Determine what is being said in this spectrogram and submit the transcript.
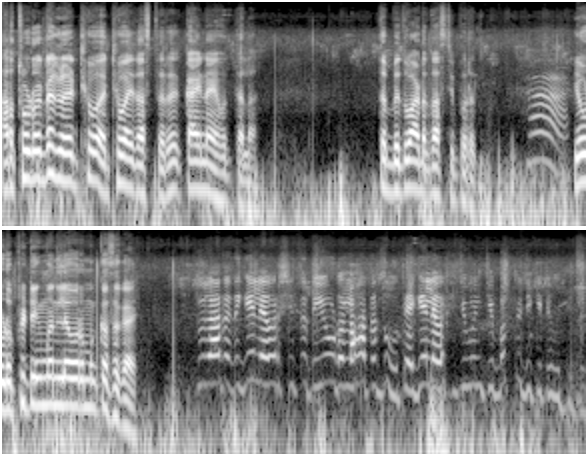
अरे थोडं ढगळं ठेवा ठेवायचं असतं रे. काय नाही होत त्याला. तब्येत वाढत असते परत. हा. एवढं फिटिंग म्हणल्यावर मग कसं काय? तुला आता ते गेल्या वर्षीच ते एवढं होता तू. त्या गेल्या वर्षीची उंची बघ तुझी किती होती ती.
